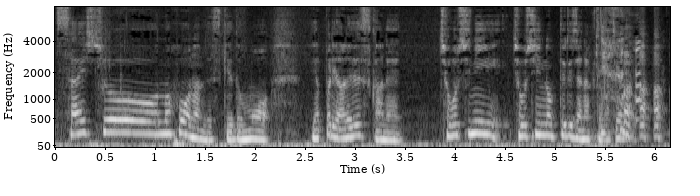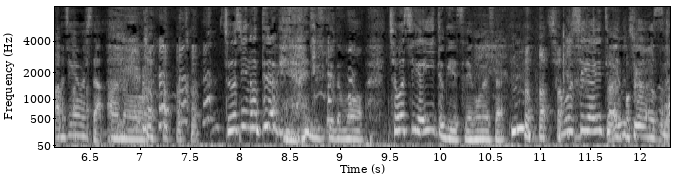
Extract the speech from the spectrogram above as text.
最初の方なんですけどもやっぱりあれですかね調子に、調子に乗ってるじゃなくて間違え、間違えました。あの、調子に乗ってるわけじゃないんですけども、調子がいい時ですね、ごめんなさい。調子がいい時だいぶ違いますね。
